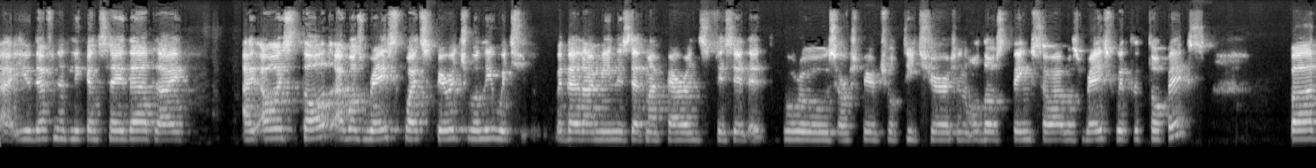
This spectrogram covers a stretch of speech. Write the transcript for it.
I, I, you definitely can say that. I, I always thought I was raised quite spiritually, which that I mean is that my parents visited gurus or spiritual teachers and all those things. So I was raised with the topics but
